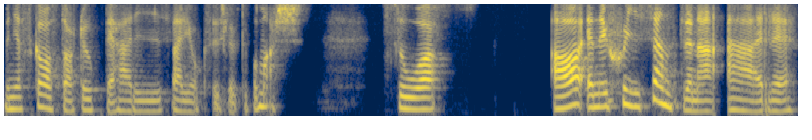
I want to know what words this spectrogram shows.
Men jag ska starta upp det här i Sverige också i slutet på mars. Så ja, energicentren är,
